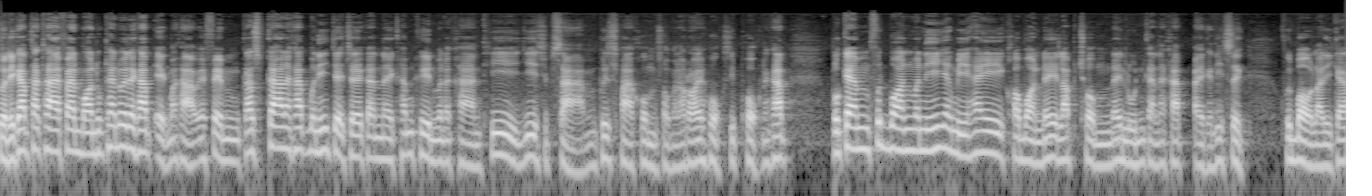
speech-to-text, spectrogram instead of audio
วัสดีครับ ทักทายแฟนบอลทุกท่านด้วยนะครับ เอกมะขาว FM 99 นะครับ วันนี้เจอเจอกันในค่ำคืนวันอังคารที่ 23 พฤษภาคม 2566 นะครับ โปรแกรมฟุตบอลวันนี้ยังมีให้คอบอลได้รับชมได้ลุ้นกันนะครับ ไปกันที่ศึกฟุตบอลลาลิกา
